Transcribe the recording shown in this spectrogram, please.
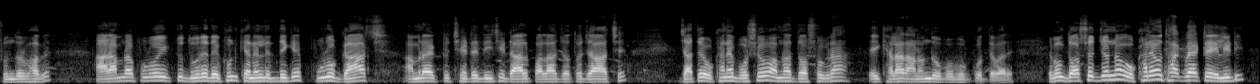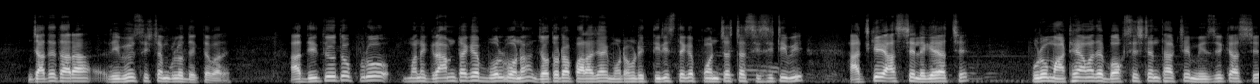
সুন্দরভাবে। আর আমরা পুরো একটু দূরে দেখুন ক্যানেলের দিকে। পুরো গাছ আমরা একটু ছেঁটে দিয়েছি, ডালপালা, যত যা আছে। যাতে ওখানে বসেও আমরা দর্শকরা এই খেলার আনন্দ উপভোগ করতে পারে। এবং দর্শকের জন্য ওখানেও থাকবে একটা এলইডি যাতে তারা রিভিউ সিস্টেমগুলো দেখতে পারে। আর দ্বিতীয়ত পুরো মানে গ্রামটাকে বলব না, যতটা পারা যায় মোটামুটি তিরিশ থেকে পঞ্চাশটা সিসিটিভি আজকে আসছে, লেগে যাচ্ছে। পুরো মাঠে আমাদের বক্স সিস্টেম থাকছে মিউজিক আসছে,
